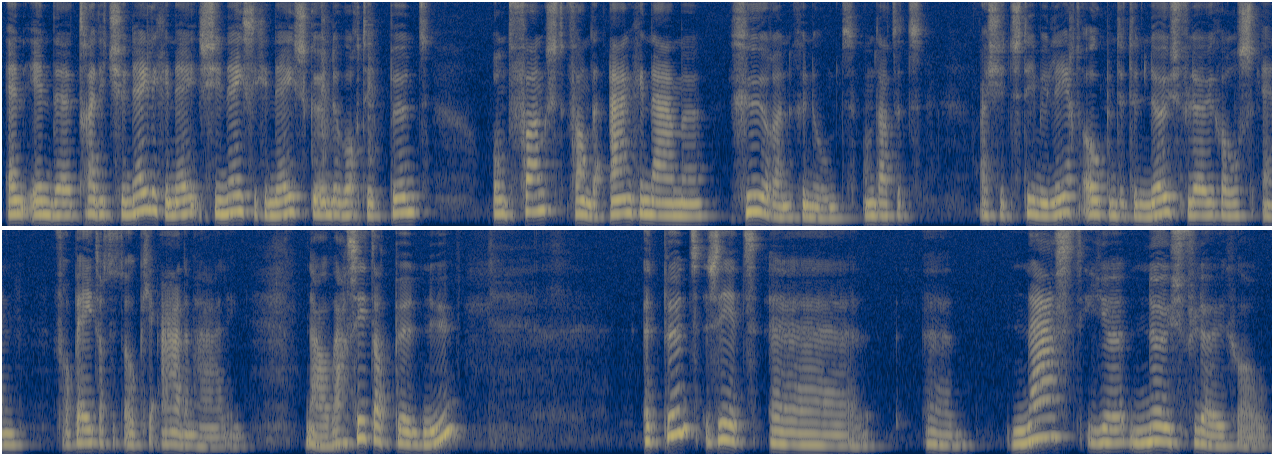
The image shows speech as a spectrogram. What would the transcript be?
En in de traditionele gene Chinese geneeskunde wordt dit punt ontvangst van de aangename geuren genoemd. Omdat het, als je het stimuleert, opent het de neusvleugels en verbetert het ook je ademhaling. Nou, waar zit dat punt nu? Het punt zit uh, uh, naast je neusvleugel.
